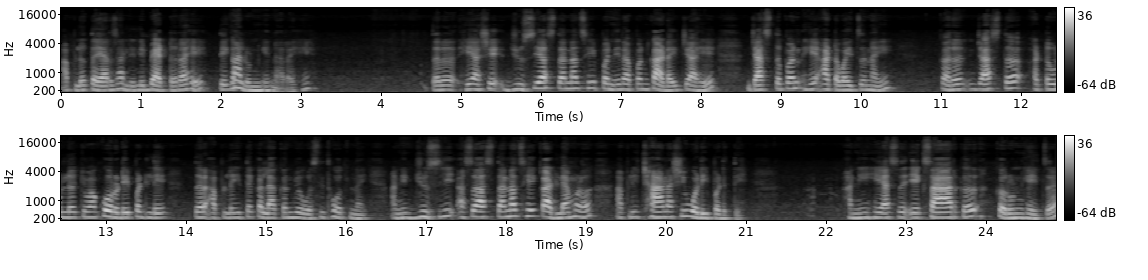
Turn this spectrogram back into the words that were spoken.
आपलं तयार झालेले बॅटर आहे ते घालून घेणार आहे. तर हे असे ज्युसी असतानाच हे पनीर आपण काढायचे आहे. जास्त पण हे आटवायचं नाही. कारण जास्त आटवलं किंवा कोरडे पडले तर आपलं इथं कलाकंद व्यवस्थित होत नाही. आणि ज्युसी असं असतानाच हे काढल्यामुळं आपली छान अशी वडी पडते. आणि हे असं एकसारखं करून घ्यायचं.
